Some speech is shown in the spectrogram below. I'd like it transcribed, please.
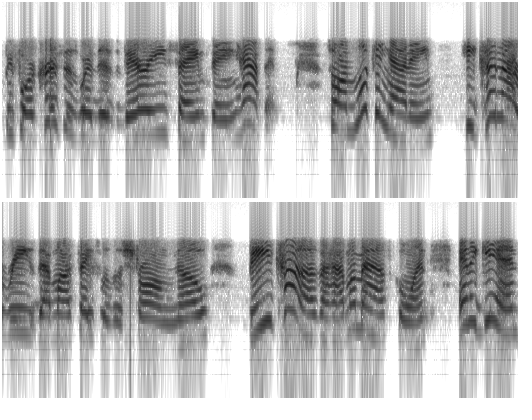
before Christmas where this very same thing happened. So I'm looking at him. He could not read that my face was a strong no because I had my mask on. And again,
